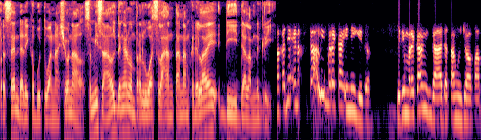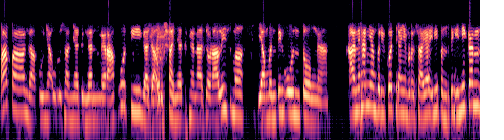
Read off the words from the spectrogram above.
persen dari kebutuhan nasional, semisal dengan memperluas lahan tanam kedelai di dalam negeri. Makanya enak sekali mereka ini gitu. Jadi mereka nggak ada tanggung jawab apa-apa, nggak punya urusannya dengan merah putih, nggak ada urusannya dengan nasionalisme. Yang penting untung. Nah, keanehan yang berikutnya yang menurut saya ini penting. Ini kan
